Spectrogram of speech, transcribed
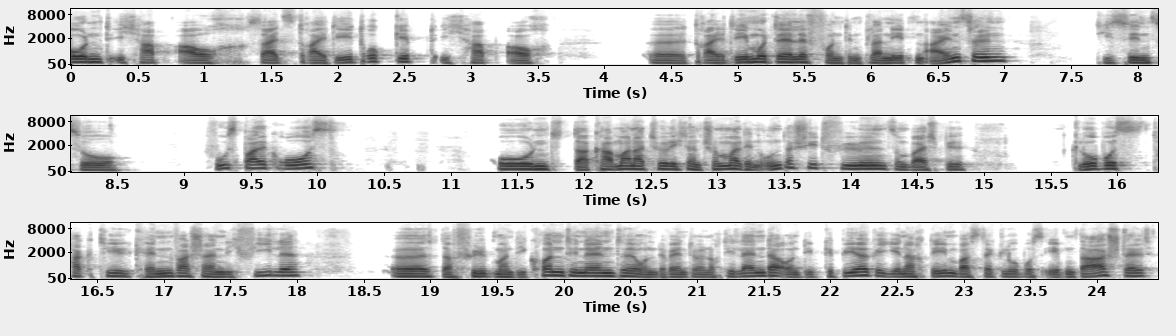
Und ich habe auch, seit es 3D-Druck gibt, ich habe auch äh, 3D-Modelle von den Planeten einzeln. Die sind so fußballgroß. Und da kann man natürlich dann schon mal den Unterschied fühlen. Zum Beispiel Globus taktil kennen wahrscheinlich viele. Äh, da fühlt man die Kontinente und eventuell noch die Länder und die Gebirge, je nachdem, was der Globus eben darstellt.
